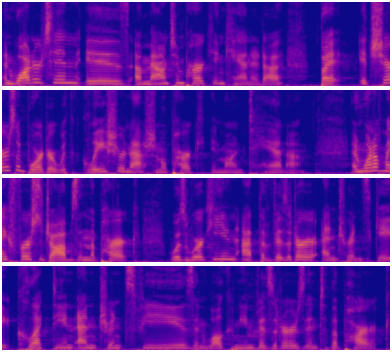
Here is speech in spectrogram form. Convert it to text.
And Waterton is a mountain park in Canada, but it shares a border with Glacier National Park in Montana. And one of my first jobs in the park was working at the visitor entrance gate, collecting entrance fees and welcoming visitors into the park.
